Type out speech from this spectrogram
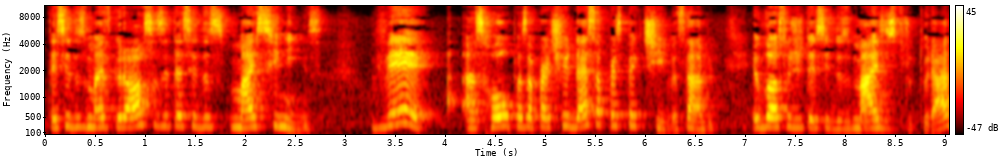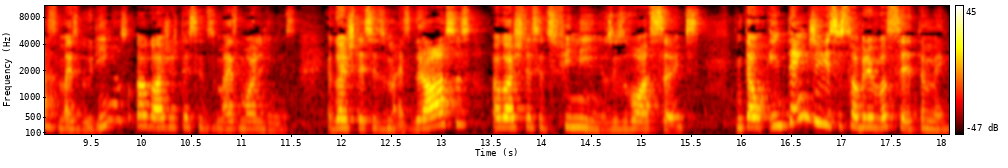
tecidos mais grossos e tecidos mais fininhos. Ver as roupas a partir dessa perspectiva, sabe? Eu gosto de tecidos mais estruturados, mais durinhos, ou eu gosto de tecidos mais molinhos? Eu gosto de tecidos mais grossos, ou eu gosto de tecidos fininhos, esvoaçantes? Então, entende isso sobre você também.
